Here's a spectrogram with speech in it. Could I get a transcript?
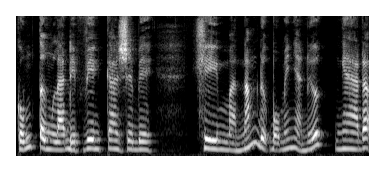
cũng từng là điệp viên KGB. Khi mà nắm được bộ máy nhà nước Nga đó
